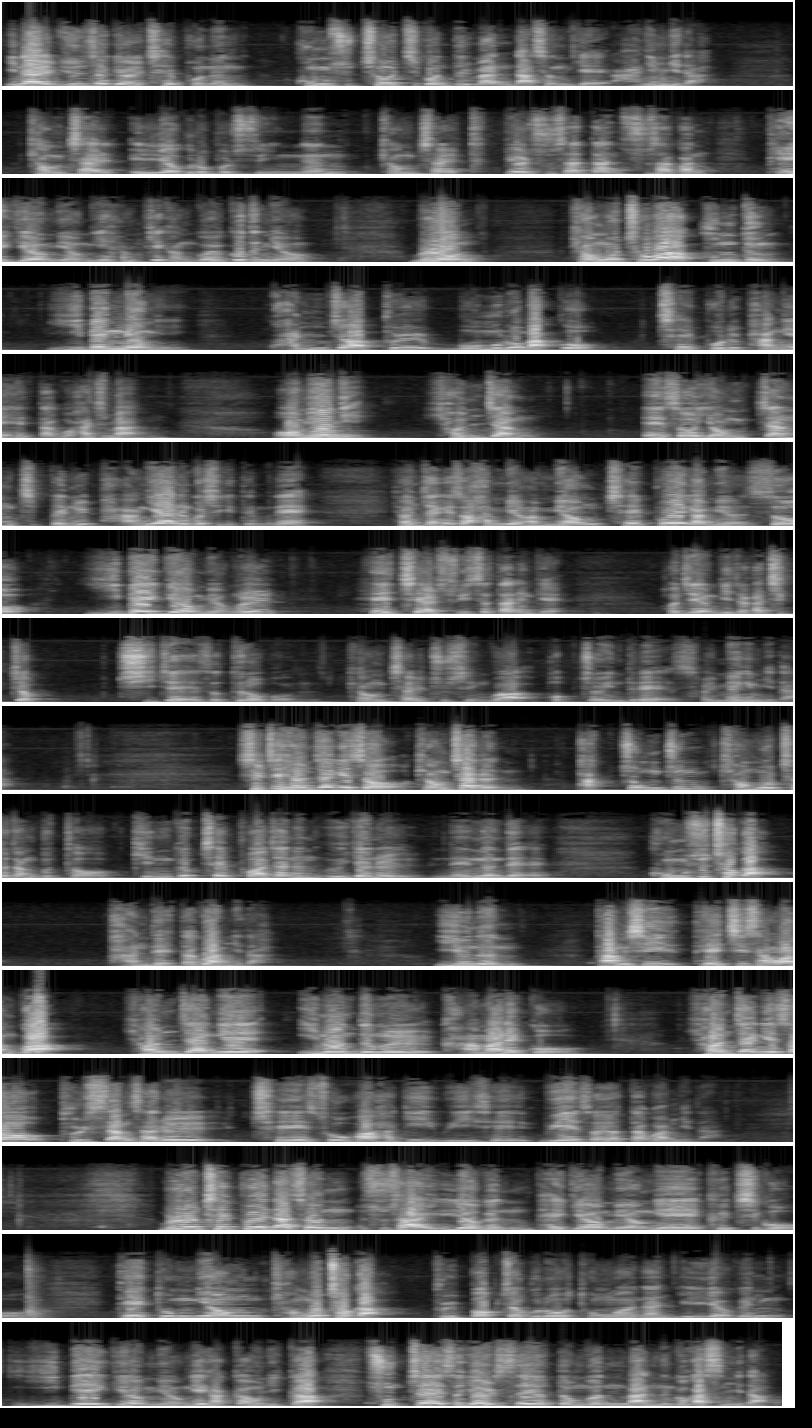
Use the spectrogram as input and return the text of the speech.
이날 윤석열 체포는 공수처 직원들만 나선 게 아닙니다. 경찰 인력으로 볼 수 있는 경찰 특별수사단 수사관 100여 명이 함께 간 거였거든요. 물론 경호처와 군 등 200명이 관저 앞을 몸으로 막고 체포를 방해했다고 하지만 엄연히 현장에서 영장 집행을 방해하는 것이기 때문에 현장에서 한 명 한 명 체포해 가면서 200여 명을 해체할 수 있었다는 게 허재영 기자가 직접 취재해서 들어본 경찰 출신과 법조인들의 설명입니다. 실제 현장에서 경찰은 박종준 경호처장부터 긴급 체포하자는 의견을 냈는데 공수처가 반대했다고 합니다. 이유는 당시 대치 상황과 현장의 인원 등을 감안했고 현장에서 불상사를 최소화하기 위해서였다고 합니다. 물론 체포에 나선 수사 인력은 100여 명에 그치고 대통령 경호처가 불법적으로 동원한 인력은 200여 명에 가까우니까 숫자에서 열세였던 건 맞는 것 같습니다.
